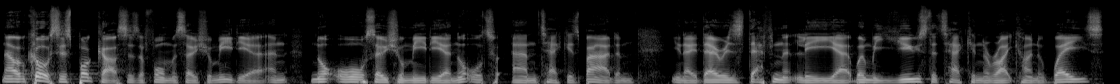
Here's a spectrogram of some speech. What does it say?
Now, of course, this podcast is a form of social media, and not all social media, not all t- um, tech is bad. And you know there is definitely uh, when we use the tech in the right kind of ways,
